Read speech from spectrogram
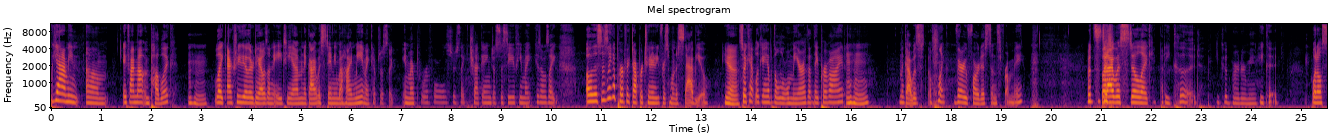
yeah. I mean, um, if I'm out in public, Mm-hmm. like actually the other day I was on an ATM and a guy was standing behind me and I kept just like in my peripherals just like checking just to see if he might because I was like, oh, this is like a perfect opportunity for someone to stab you. Yeah. So I kept looking up at the little mirror that they provide. Mm-hmm. And the guy was like very far distance from me. But still, But I was still like, but he could. he could murder me. He could. What else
